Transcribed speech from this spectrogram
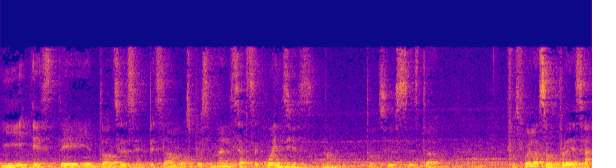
y este, entonces empezamos pues, a analizar secuencias. Entonces, esta pues, fue la sorpresa,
